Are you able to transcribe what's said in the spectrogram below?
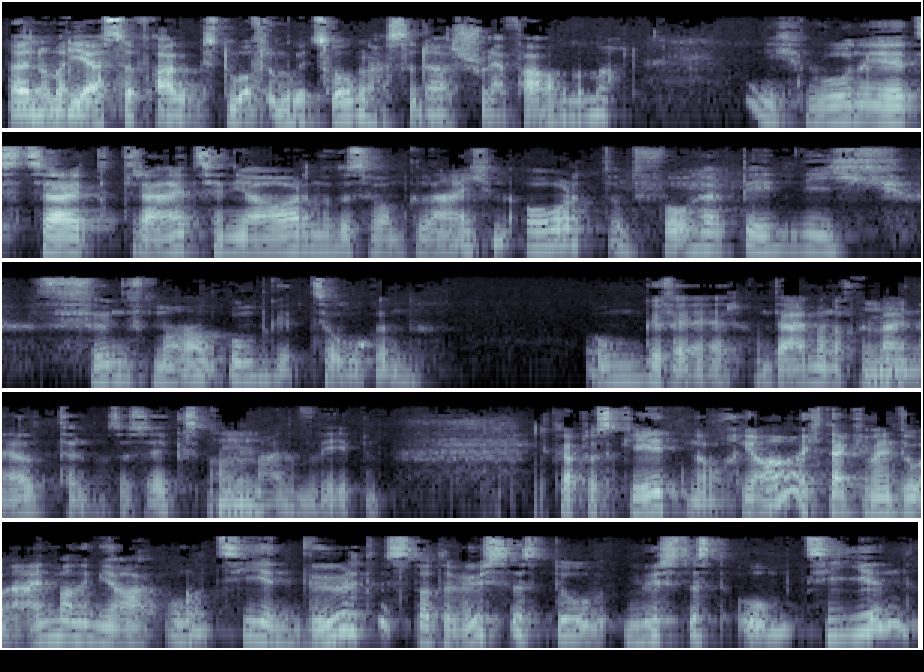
Also nochmal die erste Frage. Bist du oft umgezogen? Hast du da schon Erfahrungen gemacht? Ich wohne jetzt seit 13 Jahren oder so am gleichen Ort und vorher bin ich fünfmal umgezogen. Ungefähr. Und einmal noch mit mhm. meinen Eltern, also sechsmal mhm. in meinem Leben. Ich glaube, das geht noch. Ja, ich denke, wenn du einmal im Jahr umziehen würdest oder wüsstest du, müsstest umziehen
